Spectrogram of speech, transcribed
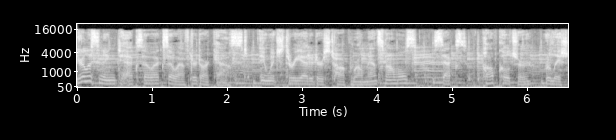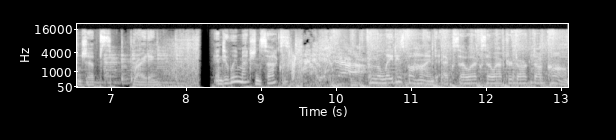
You're listening to XOXO After Darkcast, in which three editors talk romance novels, sex, pop culture, relationships, writing. And did we mention sex? Yeah! From the ladies behind XOXOAfterDark.com,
